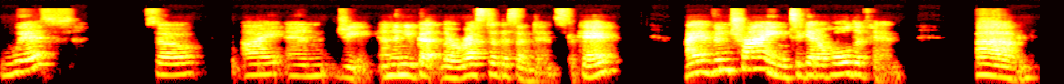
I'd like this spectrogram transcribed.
with, so ing. And then you've got the rest of the sentence. Okay. I have been trying to get a hold of him. Um,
